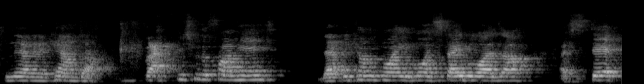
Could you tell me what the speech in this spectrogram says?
From there, I'm going to counter. Back fist with the front hand. That becomes my, my stabilizer. A step,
